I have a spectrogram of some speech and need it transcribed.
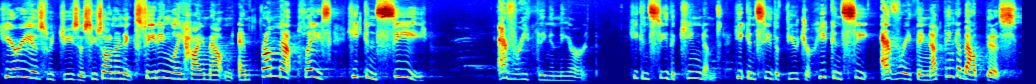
here he is with Jesus. He's on an exceedingly high mountain. And from that place, he can see everything in the earth. He can see the kingdoms. He can see the future. He can see everything. Now, think about this.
